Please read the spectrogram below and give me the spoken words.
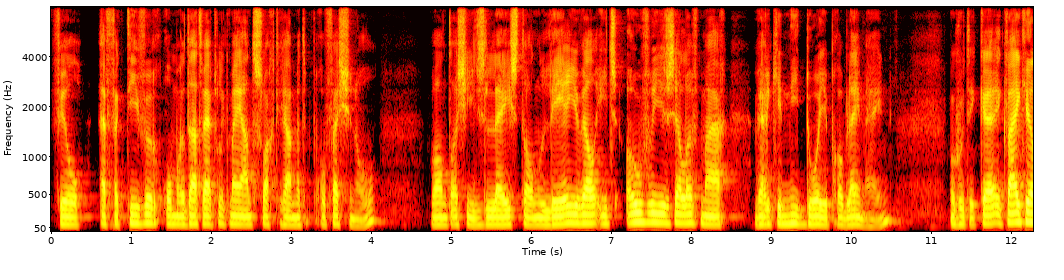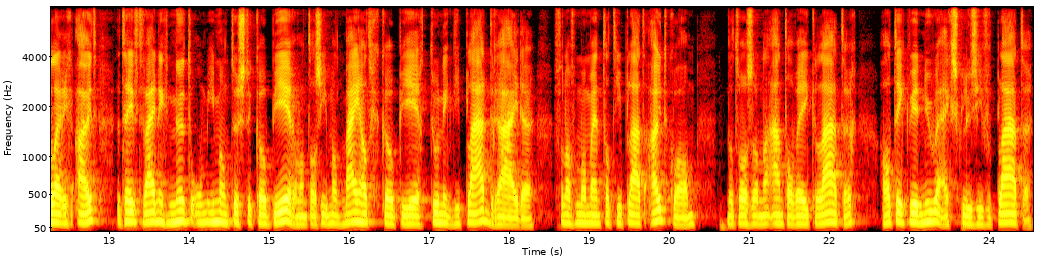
veel effectiever om er daadwerkelijk mee aan de slag te gaan met een professional. Want als je iets leest, dan leer je wel iets over jezelf, maar werk je niet door je probleem heen. Maar goed, ik, uh, ik wijk heel erg uit. Het heeft weinig nut om iemand dus te kopiëren. Want als iemand mij had gekopieerd toen ik die plaat draaide, vanaf het moment dat die plaat uitkwam, dat was dan een aantal weken later, had ik weer nieuwe exclusieve platen.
